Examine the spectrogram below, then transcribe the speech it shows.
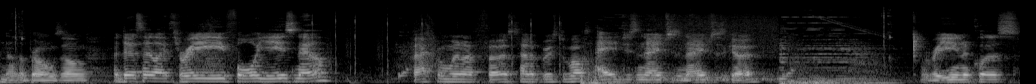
another Bronzong. I dare say like three, four years now. Back from when I first had a booster box, ages and ages and ages ago. Reuniclus,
